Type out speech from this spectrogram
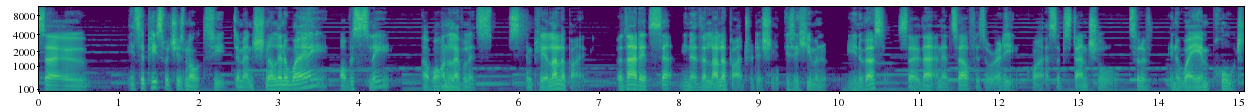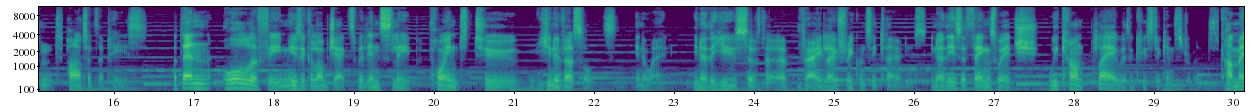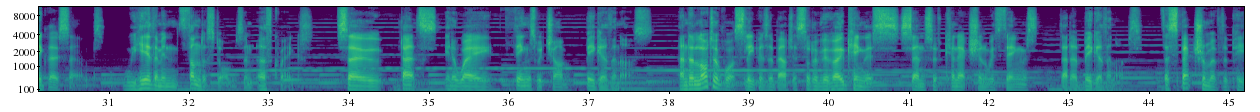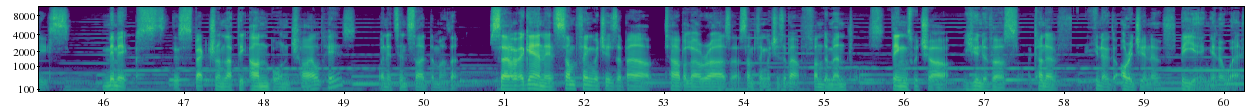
So it's a piece which is multi-dimensional in a way. Obviously, at one level, it's simply a lullaby. But that it's, you know, the lullaby tradition is a human universal. So that in itself is already quite a substantial, sort of, in a way, important part of the piece. But then all of the musical objects within sleep point to universals in a way. You know, the use of the very low frequency tones. You know, these are things which we can't play with acoustic instruments, can't make those sounds. We hear them in thunderstorms and earthquakes. So that's, in a way, things which are bigger than us. And a lot of what sleep is about is sort of evoking this sense of connection with things that are bigger than us. The spectrum of the piece mimics the spectrum that the unborn child hears when it's inside the mother. So again, it's something which is about tabula rasa, something which is about fundamentals, things which are universal, kind of, you know, the origin of being in a way.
